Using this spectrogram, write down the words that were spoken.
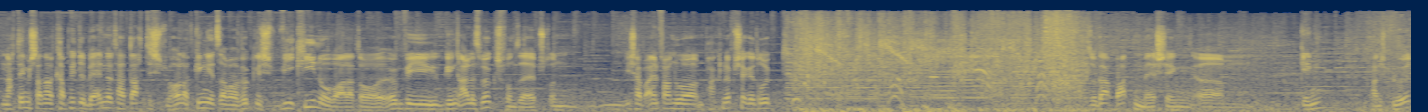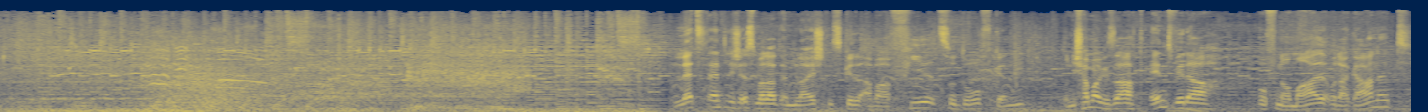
nachdem ich dann das Kapitel beendet habe, dachte ich, oh, das ging jetzt aber wirklich wie Kino war das doch. Irgendwie ging alles wirklich von selbst. Und ich habe einfach nur ein paar Knöpfchen gedrückt. Sogar Button-Mashing ähm, ging. Fand ich blöd. Letztendlich ist mir das im leichten Skill aber viel zu doof gehen. Und ich habe mal gesagt, entweder auf normal oder gar nicht.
